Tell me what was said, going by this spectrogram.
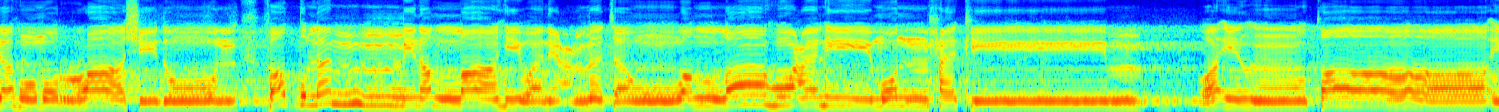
هم الراشدون فضلا من الله ونعمة والله عليم حكيم وإن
